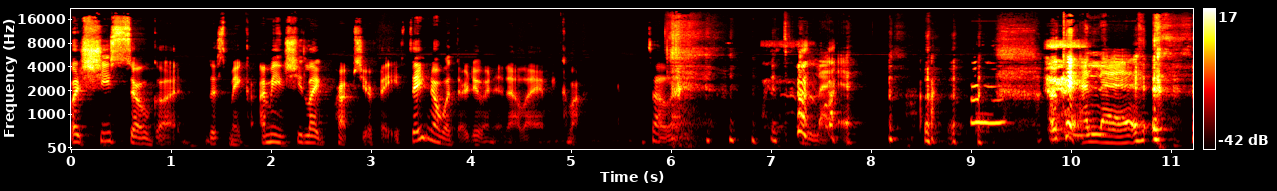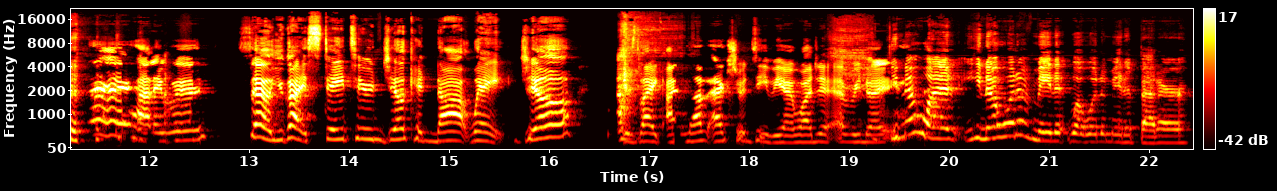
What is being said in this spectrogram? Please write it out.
But she's so good, this makeup. I mean, she like preps your face. They know what they're doing in LA. I mean, come on. It's LA. it's LA. okay, LA. hey, Hollywood. So, you guys, stay tuned. Jill cannot wait. Jill is like, I love extra TV. I watch it every night. You know what? You know what have made it? What would have made it better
